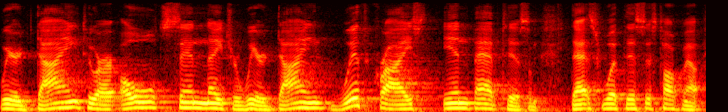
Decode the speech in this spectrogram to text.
We are dying to our old sin nature. We are dying with Christ in baptism. That's what this is talking about.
